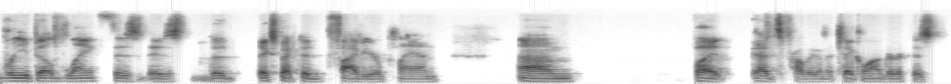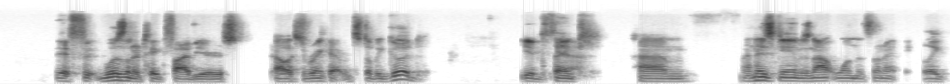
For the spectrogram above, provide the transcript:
rebuild length is is the expected five year plan, um, but that's probably going to take longer because if it was going to take five years, Alex DeBrincat would still be good. You'd think. Yeah. Um, and his game is not one that's going to like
